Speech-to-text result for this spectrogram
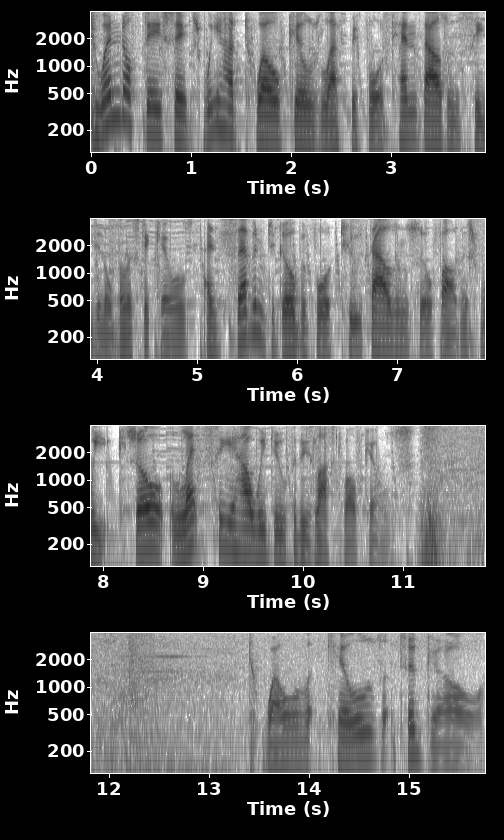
To end off day 6, we had 12 kills left before 10,000 seasonal ballistic kills, and 7 to go before 2,000 so far this week. So, let's see how we do for these last 12 kills. 12 kills to go.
